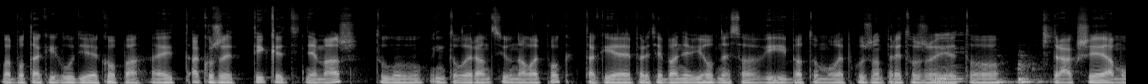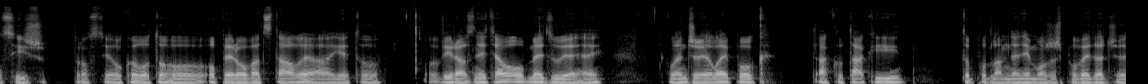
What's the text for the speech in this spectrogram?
lebo takých ľudí je kopa. Hej. Akože ty, keď nemáš tú intoleranciu na lepok, tak je pre teba nevýhodné sa vyhýbať tomu lepku, len preto, že mm. je to drahšie a musíš proste okolo toho operovať stále a je to výrazne ťa obmedzuje, hej. Lenže lepok ako taký, to podľa mňa nemôžeš povedať, že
